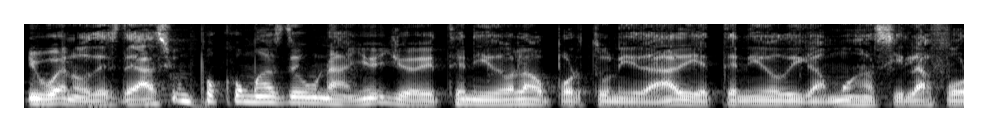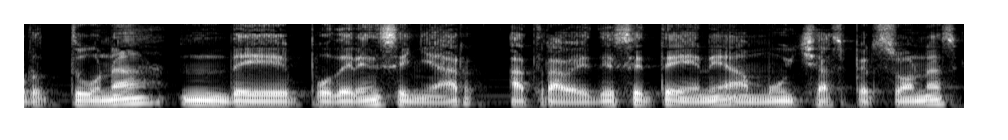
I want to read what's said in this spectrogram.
Y bueno, desde hace un poco más de un año yo he tenido la oportunidad y he tenido, digamos así, la fortuna de poder enseñar a través de CTN a muchas personas,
